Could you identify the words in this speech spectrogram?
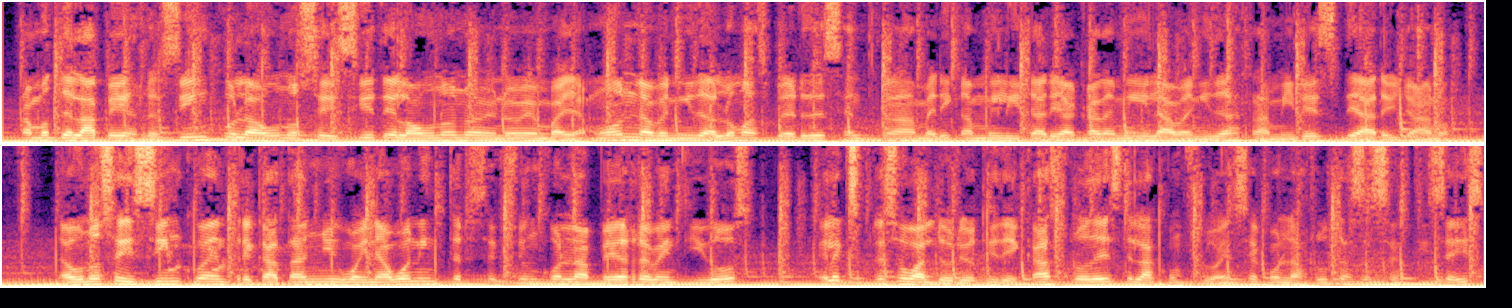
Estamos de la PR5, la 167, la 199 en Bayamón, la avenida Lomas Verdes entre la American Military Academy y la avenida Ramírez de Arellano. La 165 entre Cataño y Guaynabo en intersección con la PR22, el expreso Valdoriotti de Castro desde la confluencia con la ruta 66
